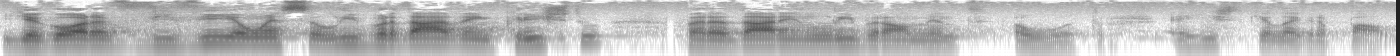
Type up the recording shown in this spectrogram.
E agora viviam essa liberdade em Cristo para darem liberalmente a outros. É isto que alegra Paulo.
